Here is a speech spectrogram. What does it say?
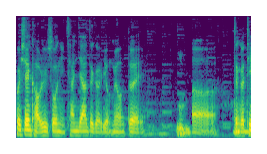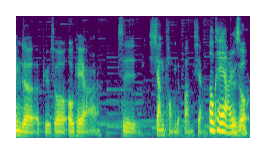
会先考虑说你参加这个有没有对，呃，整个 team 的，比如说 OKR 是相同的方向。OKR 比如说，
